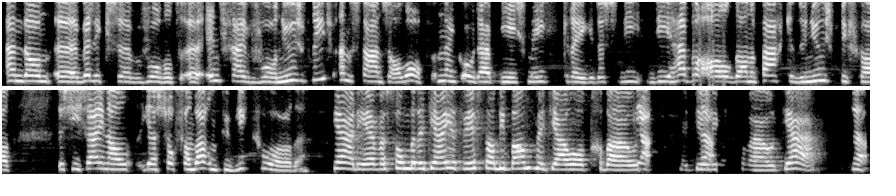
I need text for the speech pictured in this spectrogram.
En dan uh, wil ik ze bijvoorbeeld uh, inschrijven voor een nieuwsbrief. En dan staan ze al op. En dan denk ik, oh, daar heb ik niet eens meegekregen. Dus die, die hebben al dan een paar keer de nieuwsbrief gehad. Dus die zijn al ja, een soort van warm publiek geworden. Ja, die hebben zonder dat jij het wist al die band met jou opgebouwd. Ja. Met jullie ja. opgebouwd, ja. Ja.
